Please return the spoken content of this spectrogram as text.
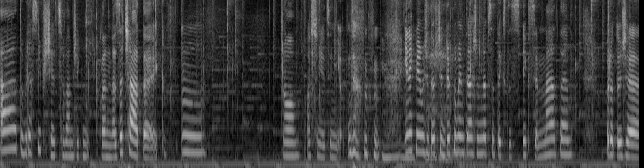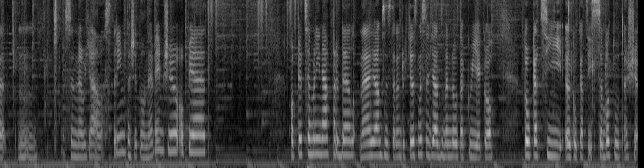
A to bude asi vše, co vám řeknu na začátek. Mm. No, asi nic jiného. Jinak mi můžete určitě do komentářů napsat, jak, jste, jak se máte, protože mm, jsem neudělala stream, takže to nevím, že jo, opět. Opět jsem líná prdel. Ne, dělám si stranu. Chtěli jsme si dělat s Vendou takový jako koukací, eh, koukací sobotu, takže...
